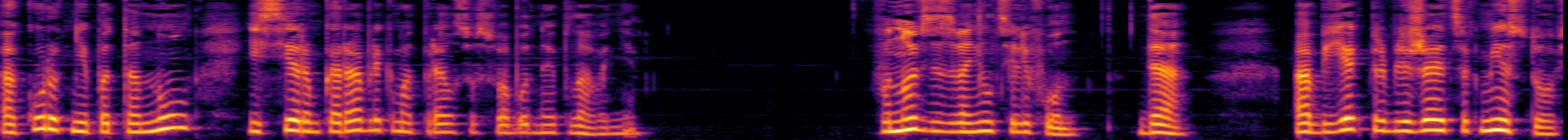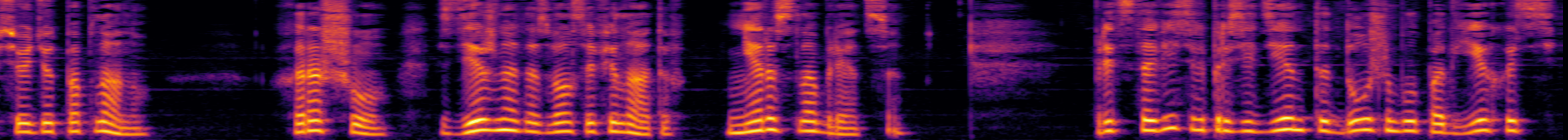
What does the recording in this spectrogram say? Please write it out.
Окурок не потонул и серым корабликом отправился в свободное плавание. Вновь зазвонил телефон. «Да. Объект приближается к месту. Все идет по плану». «Хорошо», — сдержанно отозвался Филатов. «Не расслабляться». Представитель президента должен был подъехать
